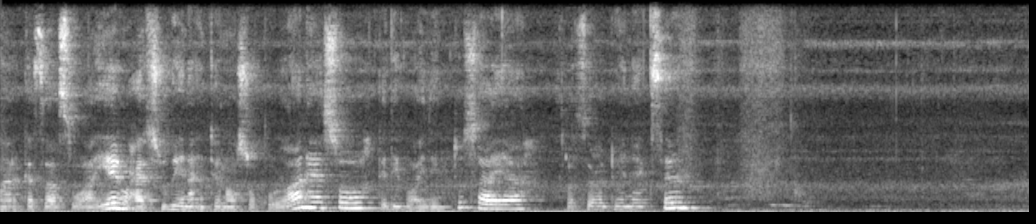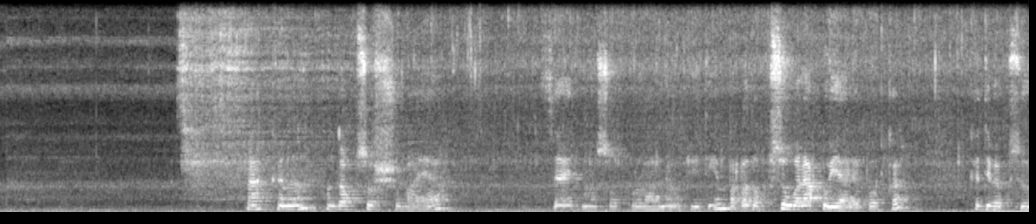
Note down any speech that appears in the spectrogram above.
Marka saas waaye waxaa sugeynaa intay noo soo kullaaneyso kadib waa idin tusayaa isla socod wanaagsan halkana haddaan ku soo shubayaa zaaid ma soo kullaano ujeediin bardhada ku soo walaaqu yaalay burka kadib aa ku soo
